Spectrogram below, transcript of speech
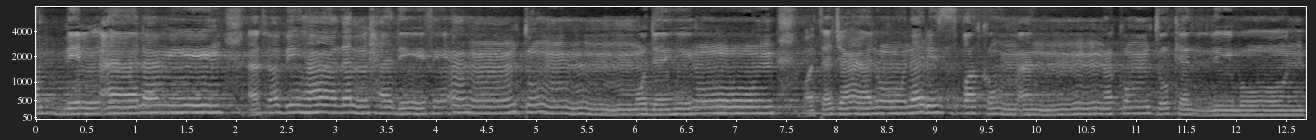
رب العالمين. أفبهذا الحديث أنتم مدهنون. وتجعلون رزقكم أنكم تكذبون.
